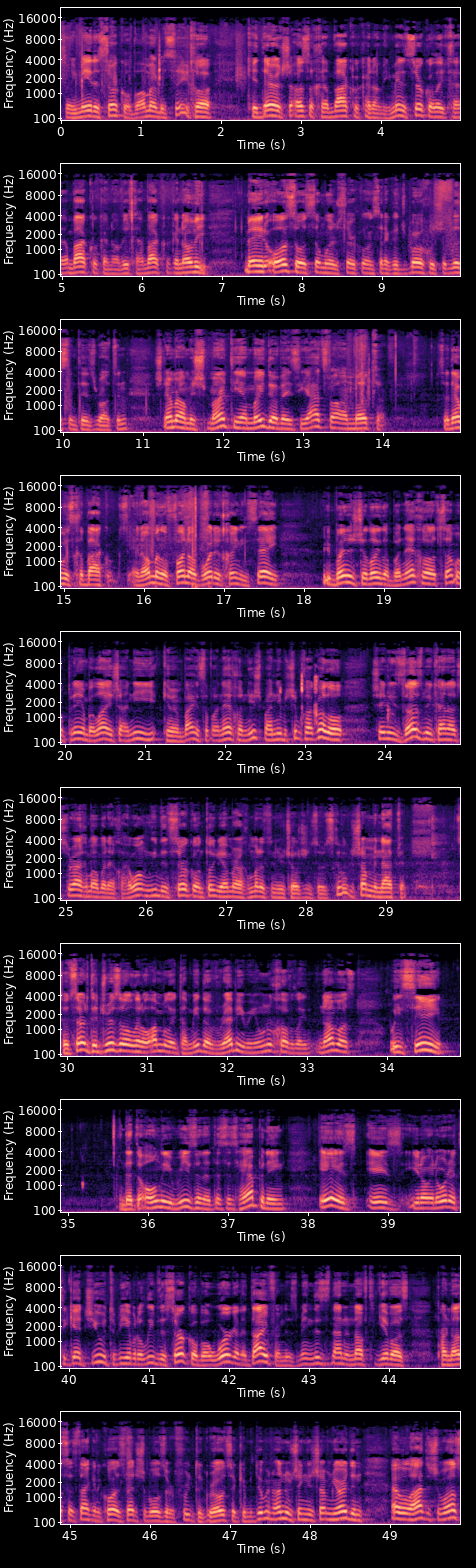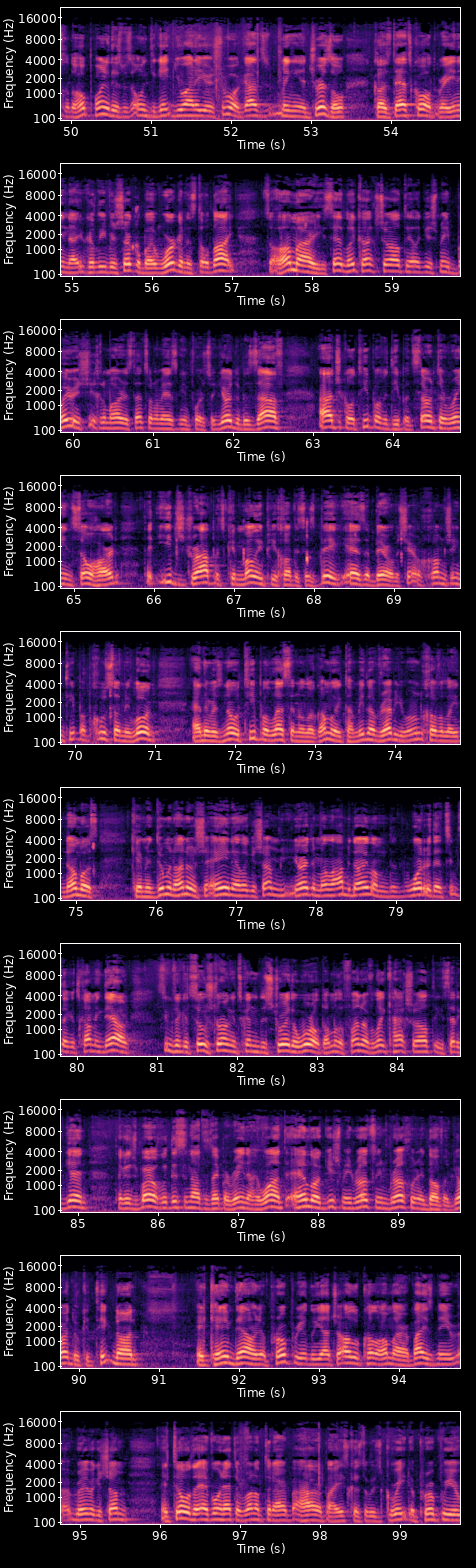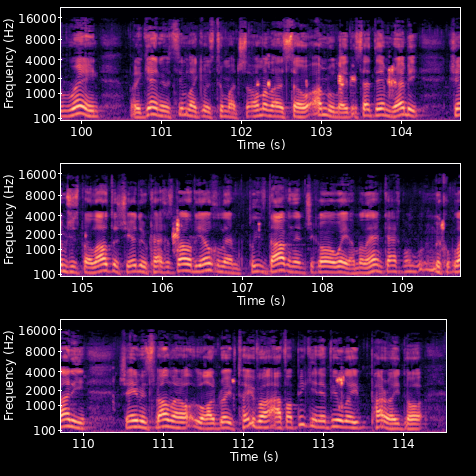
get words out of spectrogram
so he made a circle. He made a circle like Chambakro Kanovi. Chambakro Kanovi made also a similar circle and said HaKadosh Baruch Hu should listen to his rotten. Shnemar Mishmarti Amoida Ve'esiyatzva Amotar. So that was Chabakuk's. And Amar Lefanav, what did Chayni say? ריבונו של עולם, בניך שמו פניהם בלי שאני כמבייס לפניך נשבע אני בשמך הגדול שאני זז מכאן עד שתרחם על בניך. I won't leave the circle until you have merachmanas in your children. So it's Chibuk Menatfim. So it started to drizzle a little. Amrulay Tamid of Rebbe Reunuchov Namos. We see that the only reason that this is happening is is you know in order to get you to be able to leave the circle, but we're going to die from this. I mean, this is not enough to give us parnasa. It's not going to cause vegetables or fruit to grow. So. The whole point of this was only to get you out of your shul. God's making a drizzle because that's called rain, and now you could leave your circle, but we're going to still die. So Omar, he said, That's what I'm asking for. So you're the bezav. It started to rain so hard that each drop is kimoli pichav. It's as big as a barrel. And there was no tipa less than a log. Amalei tamidav Rabbi Yunchav nomos. The water that seems like it's coming down seems like it's so strong it's going to destroy the world. He said again, this is not the type of rain I want. It came down appropriately until the, everyone had to run up to the Harabais because there was great appropriate rain. But again, it seemed like it was too much. So Amrullah, so Amrullah, they said to him, Rebbe, Please daven, then it should go away.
